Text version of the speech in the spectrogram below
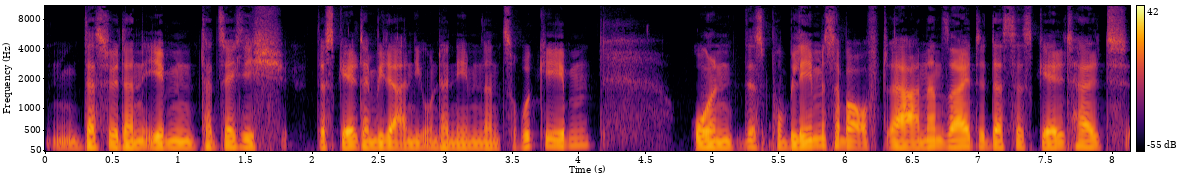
dass wir dann eben tatsächlich das Geld dann wieder an die Unternehmen dann zurückgeben. Und das Problem ist aber auf der anderen Seite, dass das Geld halt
